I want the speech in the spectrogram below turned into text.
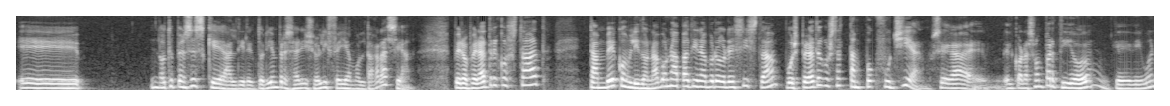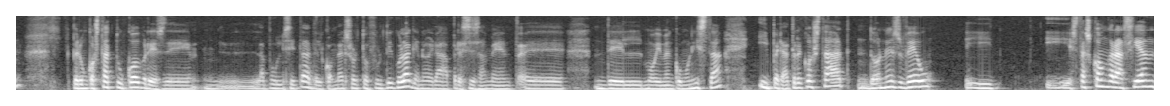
Eh, no te penses que al director i empresari això li feia molta gràcia. Però per altre costat, també com li donava una pàtina progressista, pues per altre costat tampoc fugia. O sigui, el corazón partió, que diuen, per un costat tu cobres de la publicitat del comerç hortofrutícola, que no era precisament eh, del moviment comunista, i per altre costat dones veu i i estàs congraciant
